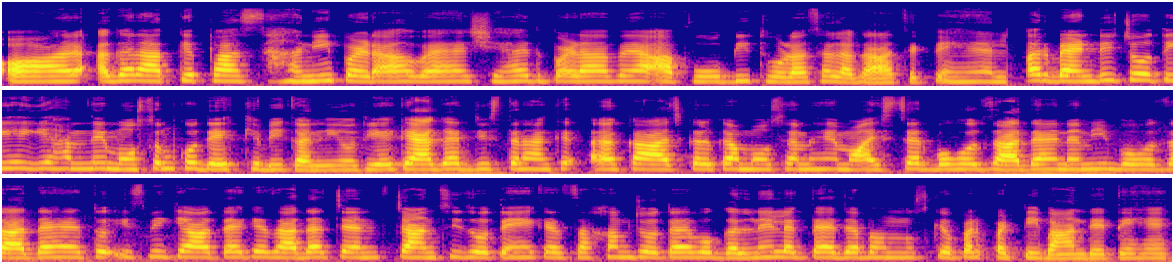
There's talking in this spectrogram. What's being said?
और अगर आपके पास हनी पड़ा हुआ है, शहद पड़ा हुआ है, आप वो भी थोड़ा सा लगा सकते हैं। और बैंडेज जो होती है, ये हमने मौसम को देख के भी करनी होती है कि अगर जिस तरह का आजकल का मौसम है मॉइस्चर बहुत ज़्यादा है, नमी बहुत ज़्यादा है तो इसमें क्या होता है कि ज़्यादा चांसेस होते हैं कि ज़ख़म जो होता है वो गलने लगता है जब हम उसके ऊपर पट्टी बाँध देते हैं।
